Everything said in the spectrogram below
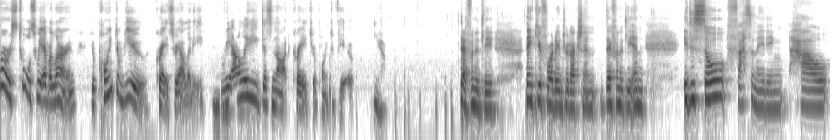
first tools we ever learn your point of view creates reality. Mm-hmm. Reality does not create your point of view. Yeah. Definitely. Thank you for the introduction. Definitely. And it is so fascinating how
